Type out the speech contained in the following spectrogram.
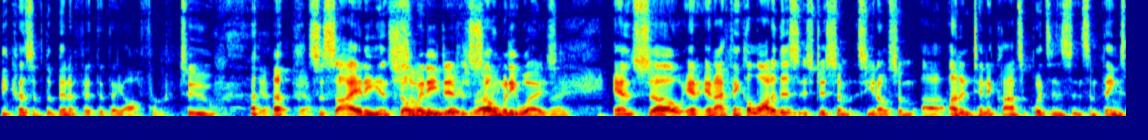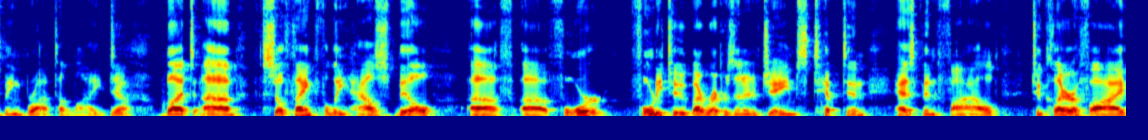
because of the benefit that they offer to yeah, yeah. society in so, so many, many different, right. so many ways. Right. And so, and, and I think a lot of this is just some, you know, some uh, unintended consequences and some things being brought to light. Yeah. But um, so thankfully, House Bill uh, uh, 442 by Representative James Tipton has been filed to clarify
